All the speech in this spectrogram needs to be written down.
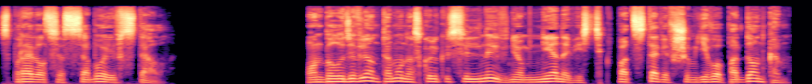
справился с собой и встал. Он был удивлен тому, насколько сильны в нем ненависть к подставившим его подонкам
